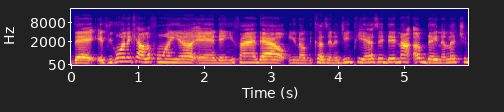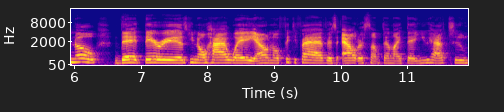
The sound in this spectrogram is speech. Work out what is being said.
that if you're going to California and then you find out, you know, because in the GPS it did not update and let you know that there is, you know, highway, I don't know, 55 is out or something like that. You have to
